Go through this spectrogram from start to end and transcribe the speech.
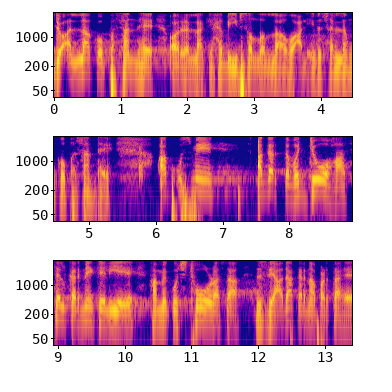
جو اللہ کو پسند ہے اور اللہ کے حبیب صلی اللہ علیہ وسلم کو پسند ہے۔ اب اس میں اگر توجہ حاصل کرنے کے لیے ہمیں کچھ تھوڑا سا زیادہ کرنا پڑتا ہے،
